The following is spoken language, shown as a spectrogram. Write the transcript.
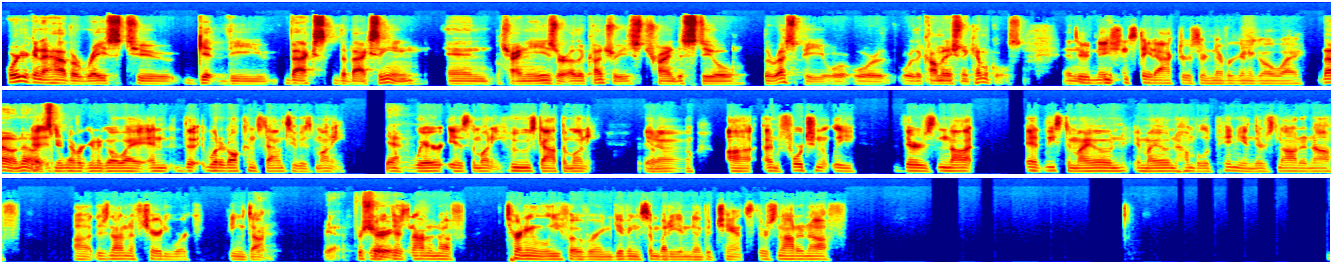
or you're going to have a race to get the vac- the vaccine and Chinese or other countries trying to steal the recipe or or or the combination of chemicals. And dude, nation state actors are never going to go away. No, no, they're, they're never going to go away. And the, what it all comes down to is money. Yeah, where is the money? Who's got the money? Yep. You know, uh, unfortunately, there's not, at least in my own in my own humble opinion, there's not enough. Uh, there's not enough charity work being done. Yeah, yeah for sure. You know, there's not enough turning the leaf over and giving somebody another chance. There's not enough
